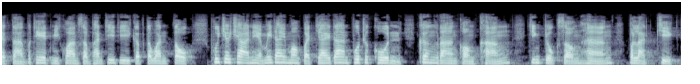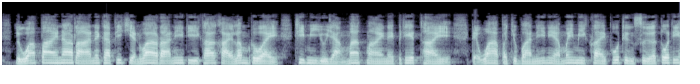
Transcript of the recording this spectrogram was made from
จากต่างประเทศมีความสัมพันธ์ที่ดีกับตะวันตก ผู้เชี่ยวชาญเนี่ยไม่ได้มองปัจจัยด้านพุทธคุณ เครื่องรางของขลังจิ้งจกสองหาง ประหลัดขิก หรือว่าป้ายหน้าร้านนะครับที่เขียนว่าร้านนี้ดีค้าขายร่ำรวย ที่มีอยู่อย่างมากมายในประเทศไทย แต่ว่าปัจจุบันนี้เนี่ยไม่มีใครพูดถึงเสือตัวที่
